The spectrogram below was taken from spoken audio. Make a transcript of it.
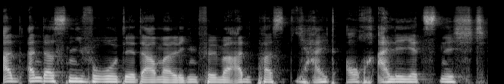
an, an das Niveau der damaligen Filme anpasst, die halt auch alle jetzt nicht,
